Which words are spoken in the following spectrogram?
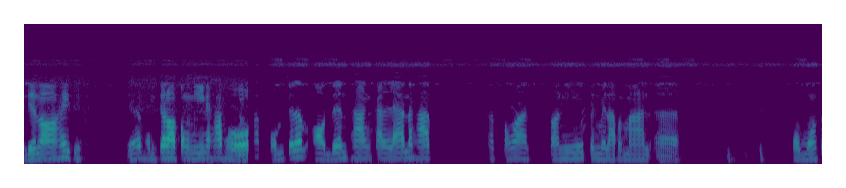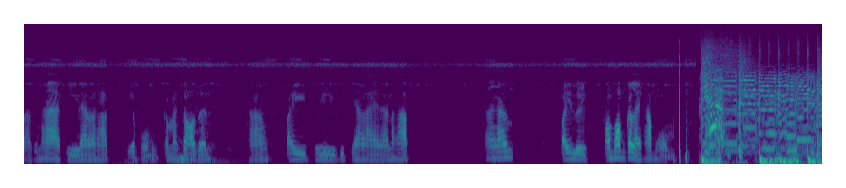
เดี๋ยวรอให้ถึงเดี๋ยวผมจะรอตรงนี้นะครับผมครับ ผมจะเริ่มออกเดินทางกันแล้วนะครับเพราะว่าตอนนี้เป็นเวลาประมาณเอ่อหกโมงสามสิบห้านาทีแล้วนะครับ เดี๋ยวผมกำลังจะอเดินทางไปที่วิทยาลัยแล้วนะครับถ้างั้นไปเลยพร้อมๆกันเลยครับผมเ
